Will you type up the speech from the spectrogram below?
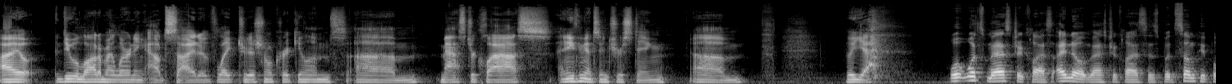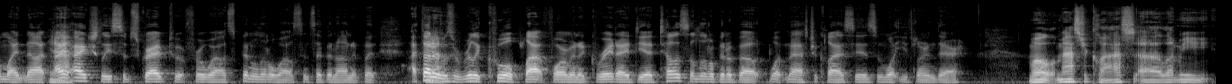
I do a lot of my learning outside of like traditional curriculums, um, masterclass, anything that's interesting. Um, but yeah. What, what's masterclass? I know what masterclass is, but some people might not. Yeah. I actually subscribed to it for a while. It's been a little while since I've been on it, but I thought Yeah. it was a really cool platform and a great idea. Tell us a little bit about what masterclass is and what you've learned there. Well, masterclass, uh, let me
